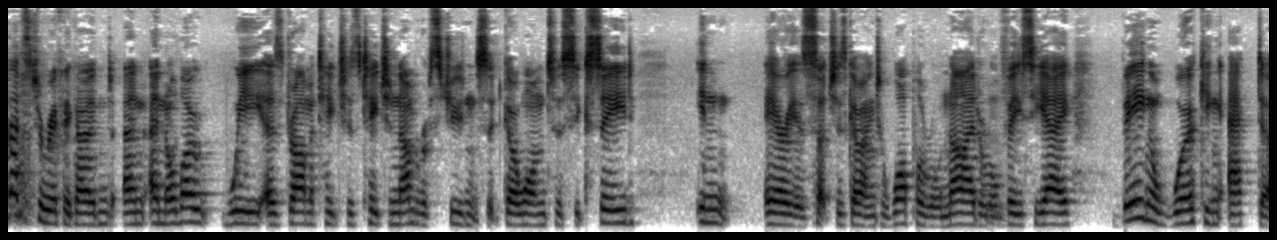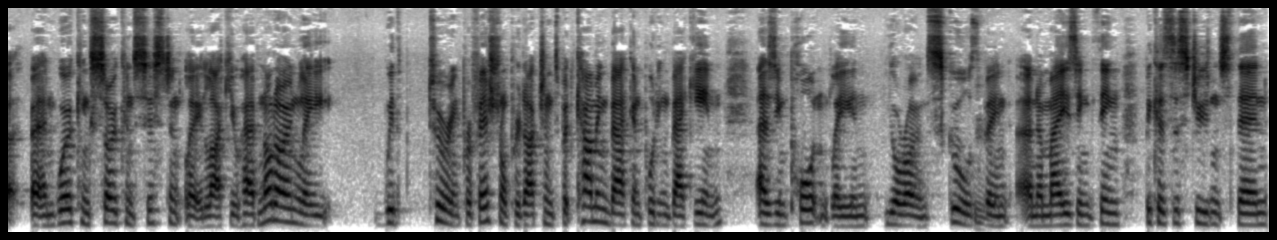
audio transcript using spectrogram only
that's terrific. And, and, and although we as drama teachers teach a number of students that go on to succeed in areas such as going to WAAPA or NIDA or VCA, being a working actor and working so consistently like you have, not only with touring professional productions, but coming back and putting back in, as importantly in your own school, has been an amazing thing because the students then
